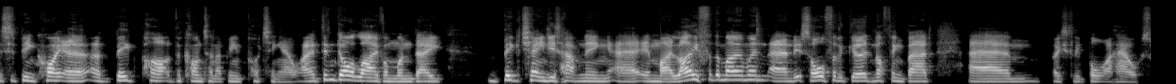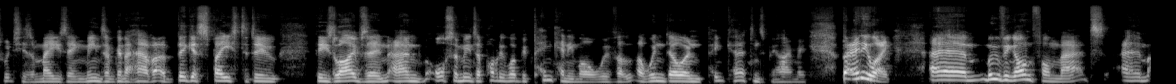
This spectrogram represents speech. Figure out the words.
this has been quite a, a, big part of the content I've been putting out. I didn't go live on Monday. Big changes happening uh, in my life at the moment, and it's all for the good, nothing bad. Um, basically, bought a house, which is amazing. Means I'm going to have a bigger space to do these lives in, and also means I probably won't be pink anymore with a, a window and pink curtains behind me. But anyway, um, moving on from that, um,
